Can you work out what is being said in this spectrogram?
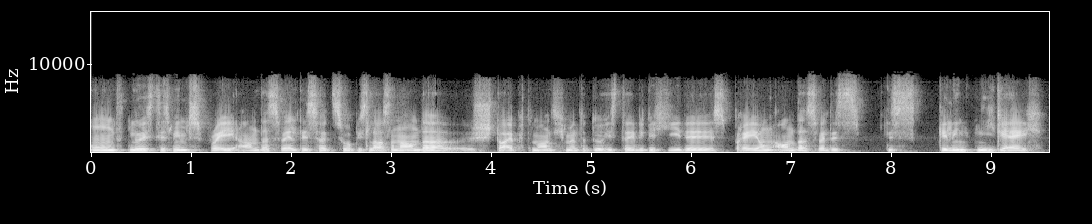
und nur ist das mit dem Spray anders, weil das halt so ein bisschen auseinander stäubt manchmal. Und dadurch ist da wirklich jede Sprayung anders, weil das, das gelingt nie gleich.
